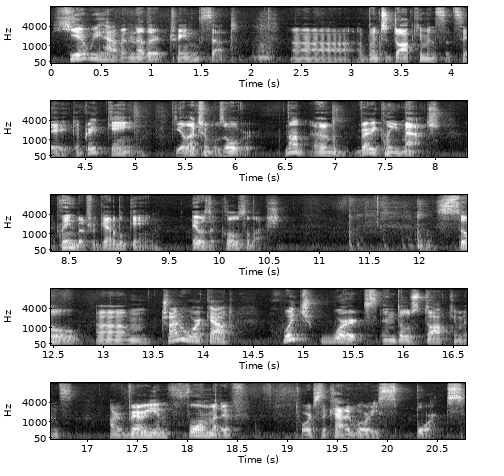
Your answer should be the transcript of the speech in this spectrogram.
Here we have another training set, uh, a bunch of documents that say a great game, the election was over. Not a very clean match, a clean but forgettable game. It was a close election. So um, try to work out which words in those documents are very informative towards the category sports.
